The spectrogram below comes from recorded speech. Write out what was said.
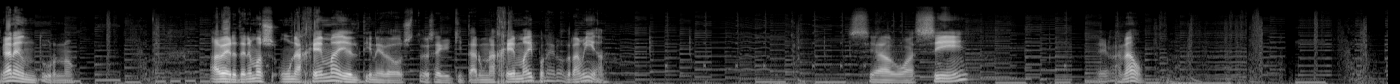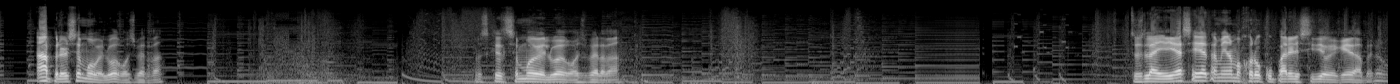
Gane un turno. A ver, tenemos una gema y él tiene dos. Entonces hay que quitar una gema y poner otra mía. Si hago así... He ganado. Ah, pero él se mueve luego, es verdad. Es que se mueve luego, es verdad. Entonces la idea sería también a lo mejor ocupar el sitio que queda, pero...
